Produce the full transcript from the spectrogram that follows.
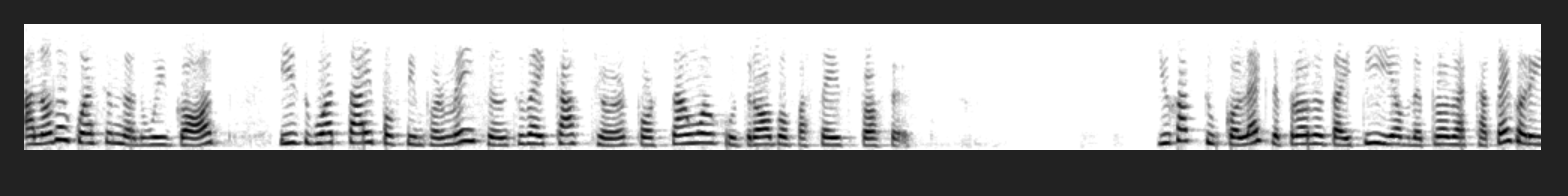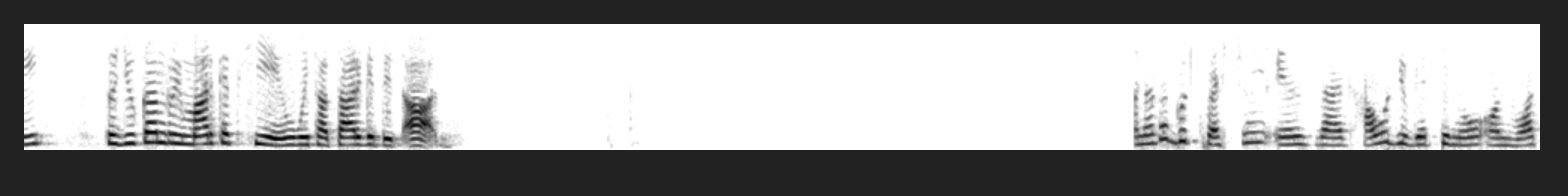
Another question that we got is what type of information should I capture for someone who drop off a sales process? You have to collect the product ID of the product category so you can remarket him with a targeted ad. Another good question is that how would you get to know on what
